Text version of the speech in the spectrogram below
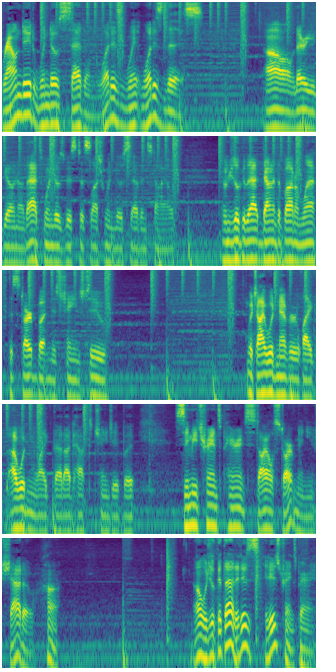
rounded Windows 7. What is what is this? Oh, there you go. Now that's Windows Vista slash Windows 7 style. And when you look at that down at the bottom left, the start button has changed too. Which I would never like. I wouldn't like that. I'd have to change it. But semi-transparent style start menu shadow, huh? Oh, would you look at that? It is. It is transparent.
